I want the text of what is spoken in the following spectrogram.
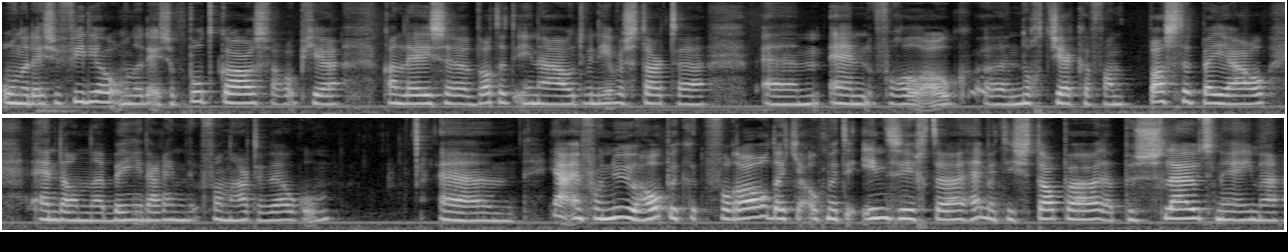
onder deze video, onder deze podcast, waarop je kan lezen wat het inhoudt, wanneer we starten. Um, en vooral ook uh, nog checken van past het bij jou? En dan uh, ben je daarin van harte welkom. Um, ja, en voor nu hoop ik vooral dat je ook met de inzichten, hè, met die stappen, dat besluit nemen,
